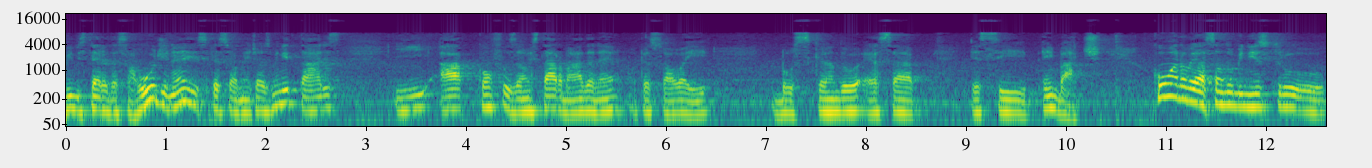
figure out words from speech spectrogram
Ministério da Saúde, né, especialmente aos militares, e a confusão está armada, né, o pessoal aí buscando essa, esse embate. Com a nomeação do ministro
